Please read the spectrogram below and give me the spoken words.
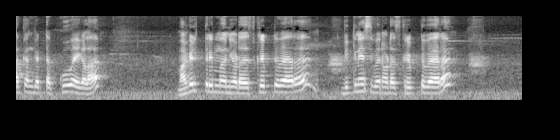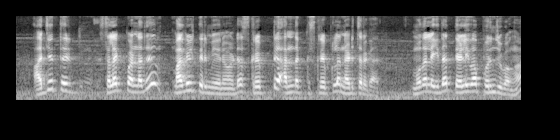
ஆக்கங்கட்ட கூவைகளாக மகிழ் திருமணியோட ஸ்கிரிப்ட் வேறு விக்னேஷ் சிவனோட ஸ்கிரிப்ட் வேறு. அஜித் செலக்ட் பண்ணது மகிழ் திருமியனோட ஸ்கிரிப்ட் அந்த ஸ்கிரிப்டில் நடிச்சிருக்காரு. முதல்ல இதை தெளிவாக புரிஞ்சுக்கோங்க.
